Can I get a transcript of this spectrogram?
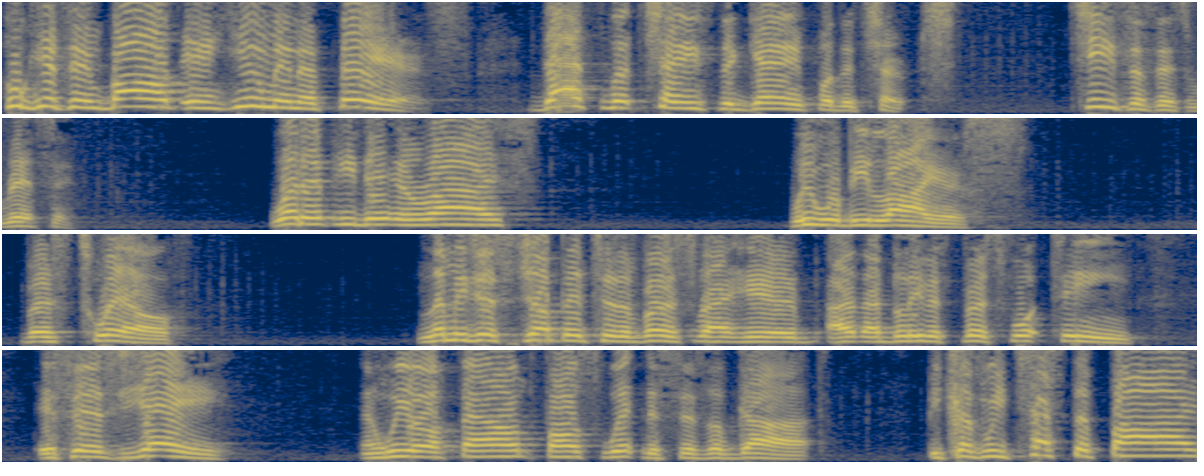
who gets involved in human affairs. That's what changed the game for the church. Jesus is risen. What if he didn't rise? We would be liars. Verse 12. Let me just jump into the verse right here. I, I believe it's verse 14. It says, Yea, and we are found false witnesses of God because we testify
